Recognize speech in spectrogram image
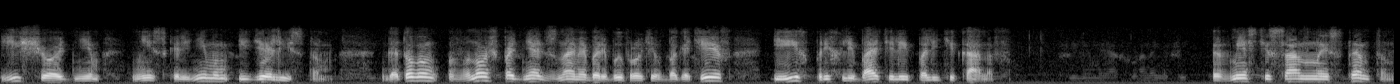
еще одним неискоренимым идеалистом, готовым вновь поднять знамя борьбы против богатеев и их прихлебателей-политиканов. Вместе с Анной Стентон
